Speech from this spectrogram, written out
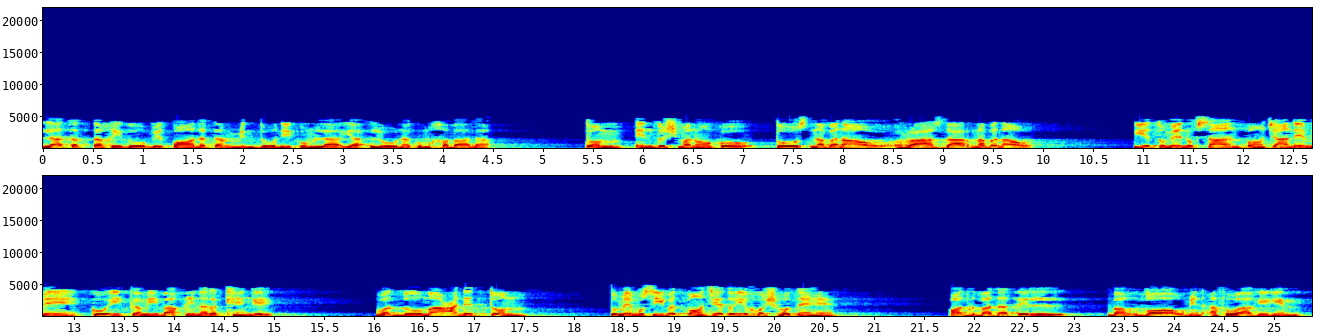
لا تتخذوا بطانتا من دونکم لا یألونکم خبالا۔ تم ان دشمنوں کو دوست نہ بناؤ، رازدار نہ بناؤ۔ یہ تمہیں نقصان پہنچانے میں کوئی کمی باقی نہ رکھیں گے۔ ودو ما عنتم، تمہیں مصیبت پہنچے تو یہ خوش ہوتے ہیں۔ قد بدت البغضاء من افواههم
